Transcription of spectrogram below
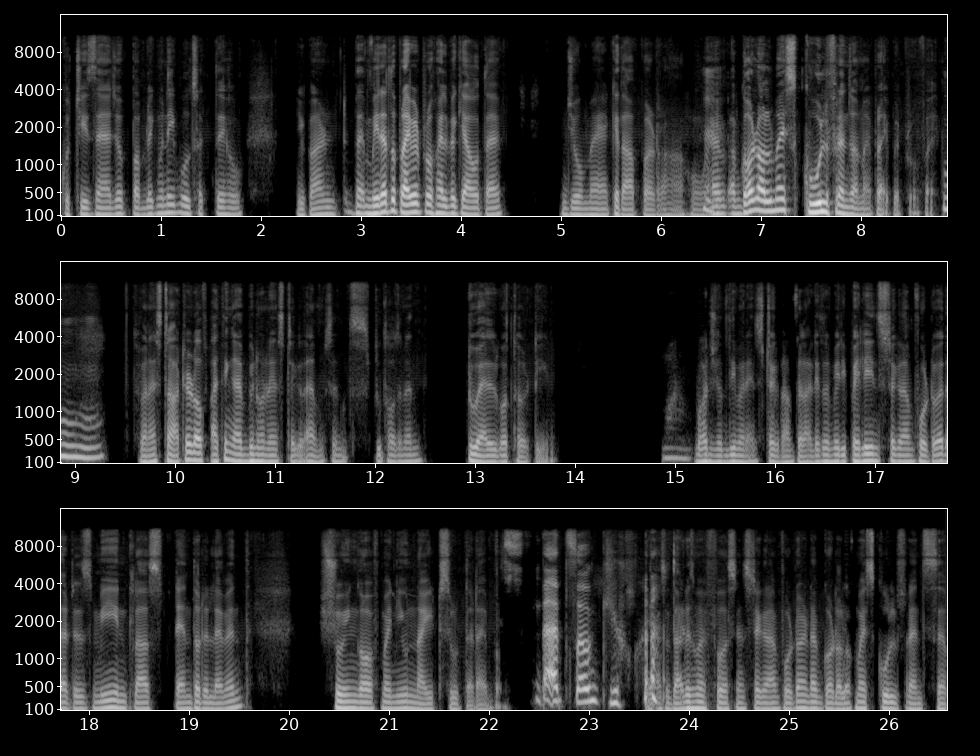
कुछ चीज़ें हैं जो पब्लिक में नहीं बोल सकते हो. यू कांट मेरा तो प्राइवेट प्रोफ़ाइल पे क्या होता है? जो मैं किताब पढ़ रहा हूँ Hmm. I've, got all my school friends on my private profile mhm. so when I started off I think I've been on Instagram since 2012 or 13 Wow. बहुत जल्दी मैंने इंस्टाग्राम चला लिया तो मेरी पहली इंस्टाग्राम फ़ोटो है that is me in class tenth और eleventh showing off my new night suit that I bought. That's so cute. Yeah, so that is my first Instagram photo, and I've got all of my school friends uh,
